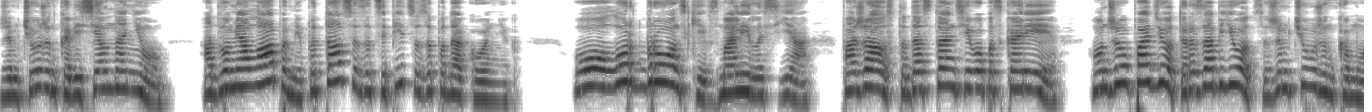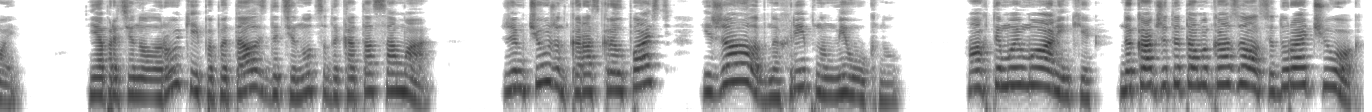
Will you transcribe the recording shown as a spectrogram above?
Жемчужинка висел на нем, а двумя лапами пытался зацепиться за подоконник. «О, лорд Бронский!» — взмолилась я. «Пожалуйста, достаньте его поскорее. Он же упадет и разобьется, жемчужинка мой!» Я протянула руки и попыталась дотянуться до кота сама. Жемчужинка раскрыл пасть и жалобно хрипнул, мяукнул. «Ах ты мой маленький! Да как же ты там оказался, дурачок!»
